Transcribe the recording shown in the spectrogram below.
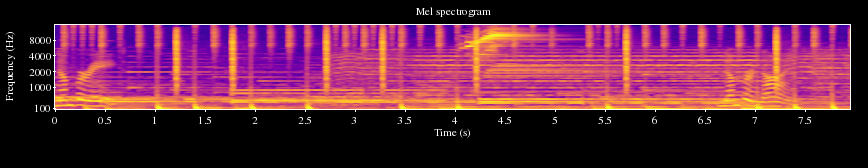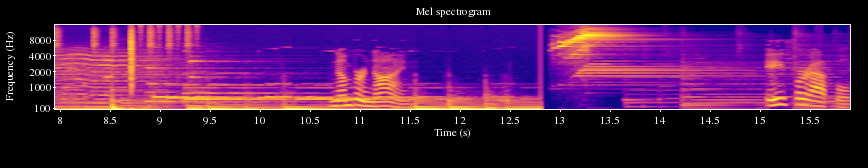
Number 8 Number 9. Number 9. A for apple.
